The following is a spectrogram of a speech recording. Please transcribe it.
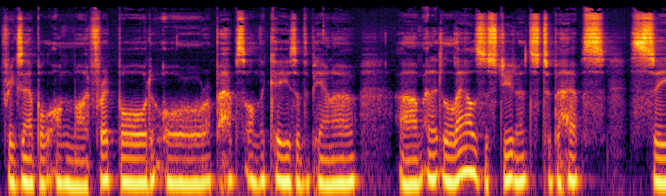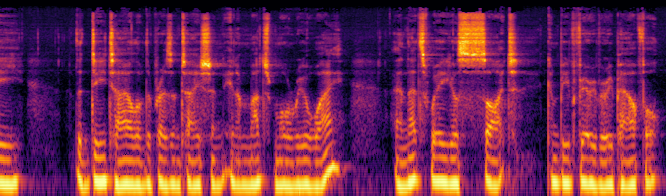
for example, on my fretboard or perhaps on the keys of the piano. Um, and it allows the students to perhaps see the detail of the presentation in a much more real way. And that's where your sight can be very, very powerful.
